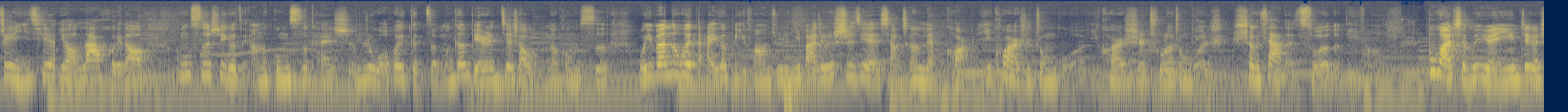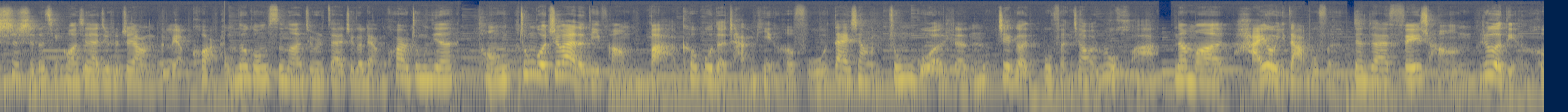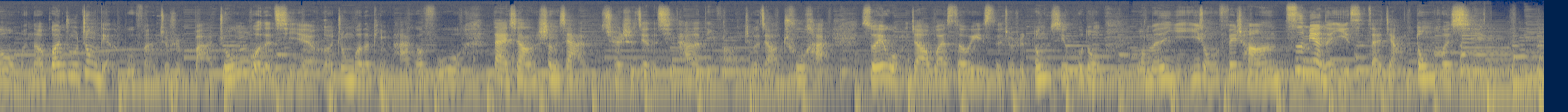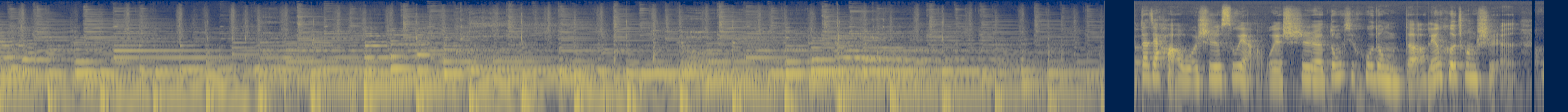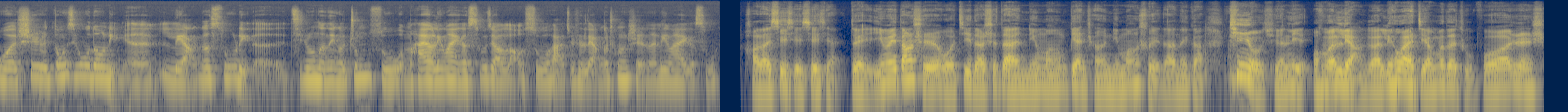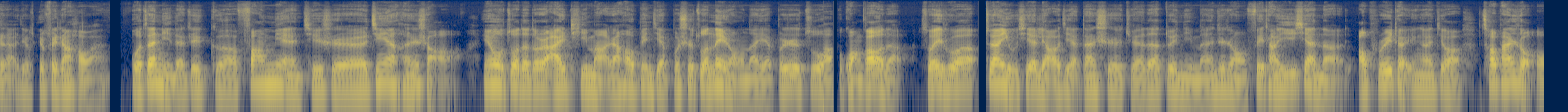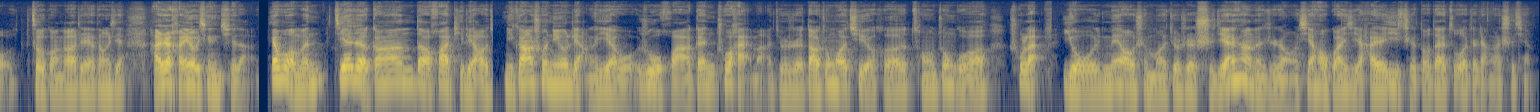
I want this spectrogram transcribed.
这一切要拉回到公司是一个怎样的公司开始，就是我会跟怎么跟别人介绍我们的公司。我一般都会打一个比方，就是你把这个世界想成两块，一块是中国，一块是除了中国剩下的所有的地方。不管什么原因，这个事实的情况现在就是这样的两块。我们的公司呢，就是在这个两块中间，从中国之外的地方把客户的产品和服务带向中国人，这个部分叫入华。那么还有一大部分，现在非常热点和我们的关注重点的部分，就是把中国的企业和中国的品牌和服务带向剩下全世界的其他的地方，这个叫出海。所以我们叫 West o e s 就是东西互动。我们以一种非常字面的。意思在讲东和西。大家好，我是苏雅，我也是东西互动的联合创始人。我是东西互动里面两个苏里的其中的那个中苏，我们还有另外一个苏叫老苏哈，就是两个创始人的另外一个苏。好的，谢谢谢谢。对，因为当时我记得是在柠檬变成柠檬水的那个 听友群里，我们两个另外节目的主播认识了，就就非常好玩。我在你的这个方面其实经验很少。因为我做的都是 IT 嘛，然后并且不是做内容的，也不是做广告的，所以说虽然有些了解，但是觉得对你们这种非常一线的 operator 应该叫操盘手做广告这些东西还是很有兴趣的。要不我们接着刚刚的话题聊，你刚刚说你有两个业务，入华跟出海嘛，就是到中国去和从中国出来，有没有什么就是时间上的这种先后关系，还是一直都在做这两个事情？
